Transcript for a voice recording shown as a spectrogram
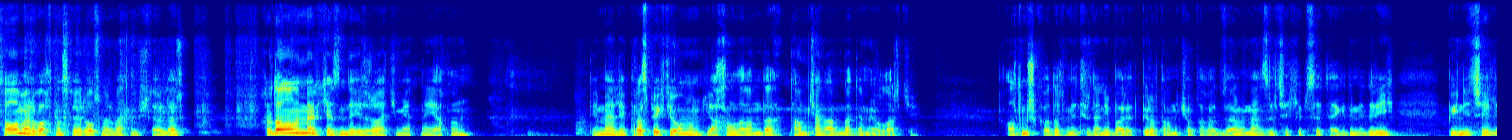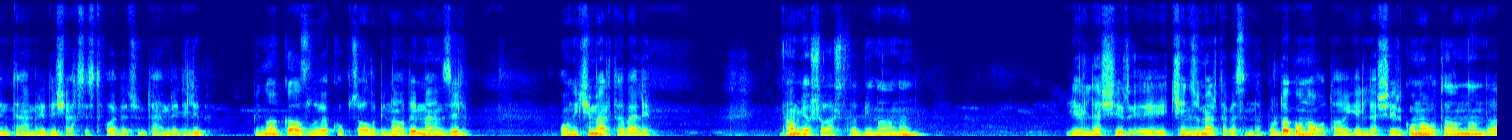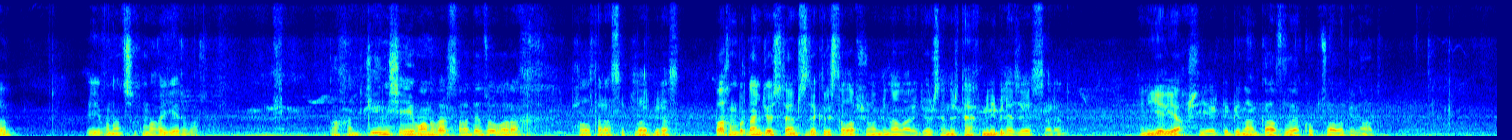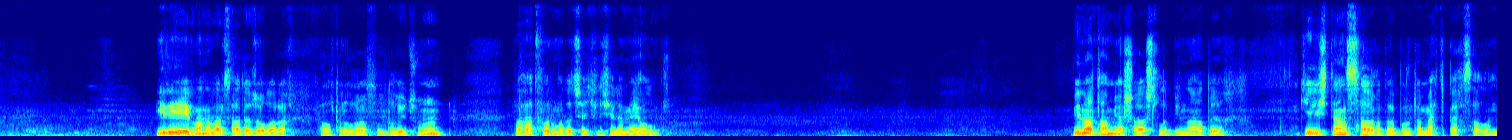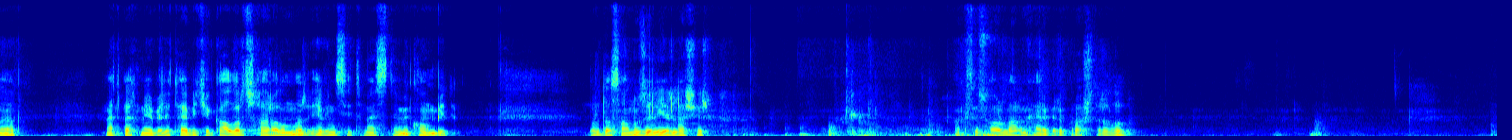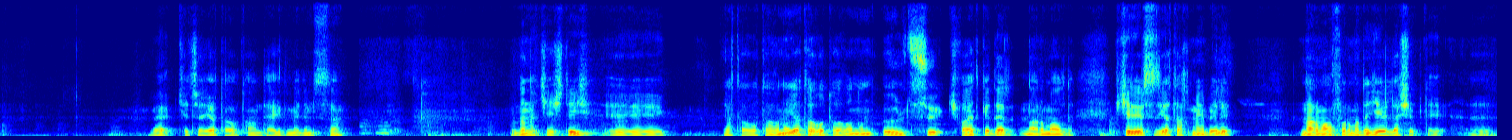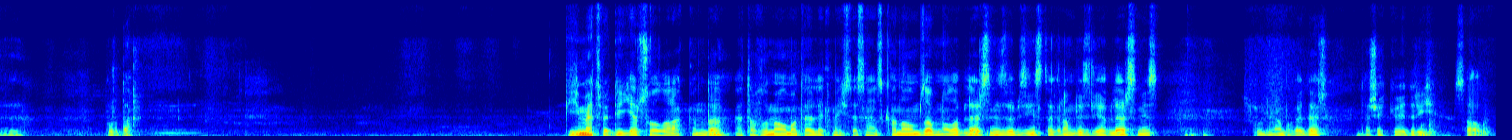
Salam, hər vaxtınız xeyir olsun, hörmətli müştərilər. Xırdalanın mərkəzində icra hakimiyyətinə yaxın, deməli, prospekt yolunun yaxınlığında, tam kənarında demək olar ki, 60 kvadrat metrdən ibarət bir otaqlı iki otağa düzəlmə mənzil çəkib sizə təqdim edirik. Bir neçə ilin təmiridir, şəxsi istifadə üçün təmir edilib. Bina qazlı və kubcalı binadır. Mənzil 12 mərtəbəli. Tam yaşayışlı binanın yerləşir e, ikinci mərtəbəsində. Burada qonaq otağı yerləşir. Qonaq otağından da eyvana çıxmağa yeri var. Baxın, geniş eyvanı var. Sadəcə olaraq paltar asıblar biraz. Baxın, buradan göstərim sizə kristal abşeron binaları görsənir. Təxmini biləcəksiniz saradır. Yəni yer yaxşı yerdir. Bina qazlı və kopcalı binadır. İri eyvanı var sadəcə olaraq paltarlar asıldığı üçün rahat formada çəkiliş eləmək olmur. Bina tam yaşayışlı binadır. Girişdən sağda burada mətbəx salınıb. Mətbəx mebeli təbii ki qalır çıxarılmır. Evin isitmə sistemi kombidir. Burada sanuzel yerləşir. Aksesuarların hər biri quraşdırılıb. Və keçə yataq otağını təqdim edim sizə. Buradan da keçdik e, yataq otağına. Yataq otağının ölçüsü kifayət qədər normaldır. Fikir verirsiniz yataq mebeli normal formada yerləşibdir e, burada. Qiymət və digər suallar haqqında ətraflı məlumat əldə etmək istəsəniz kanalımıza abunə ola bilərsiniz və bizi Instagramda izləyə bilərsiniz. Bu günə bu qədər. Təşəkkür edirik. Sağ olun.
